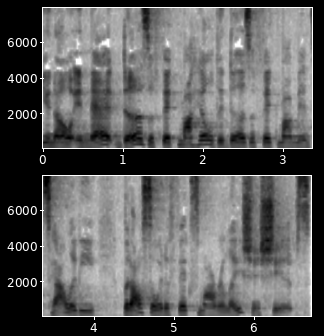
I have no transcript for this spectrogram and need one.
You know, and that does affect my health, it does affect my mentality, but also it affects my relationships.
